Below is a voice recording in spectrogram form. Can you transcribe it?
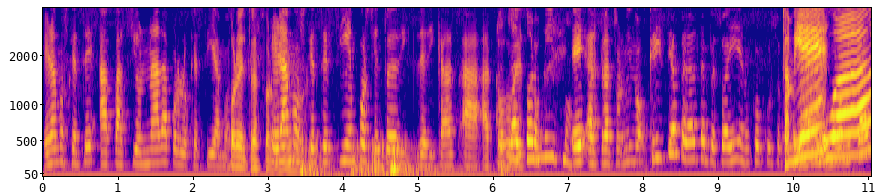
éramos gente apasionada por lo que hacíamos. Por el transformismo. Éramos gente 100% dedi- dedicadas a, a todo esto. transformismo. Eh, al transformismo. Cristian Peralta empezó ahí en un concurso. que ¡También! Mónicas.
